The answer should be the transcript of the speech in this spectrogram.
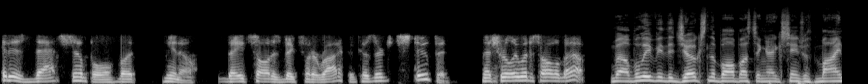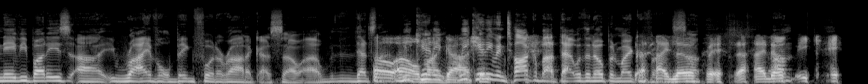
it is that simple. But you know they saw it as Bigfoot erotica because they're just stupid. That's really what it's all about. Well, believe me, the jokes and the ball busting I exchange with my Navy buddies uh, rival Bigfoot erotica. So uh, that's not, Oh, we oh can't my even, we can't even talk about that with an open microphone. I know. So. I know um, we can't.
